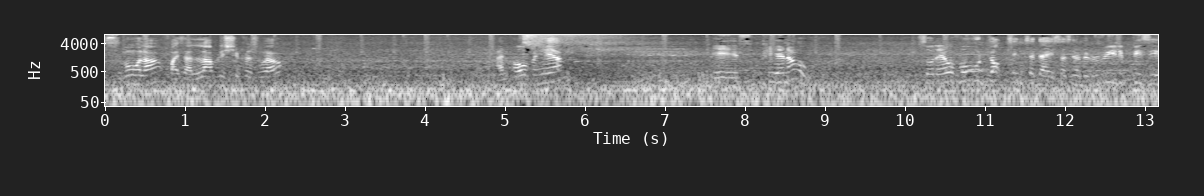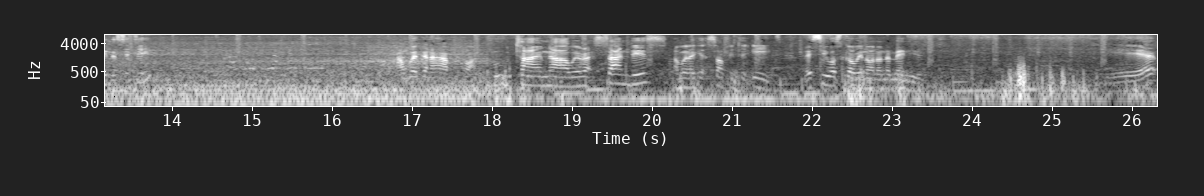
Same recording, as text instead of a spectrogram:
Smaller, but it's a lovely ship as well. And over here is P&O. So they're all docked in today, so it's going to be really busy in the city. And we're going to have fun. Food time now. We're at Sandy's. I'm going to get something to eat. Let's see what's going on on the menu. Yep.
